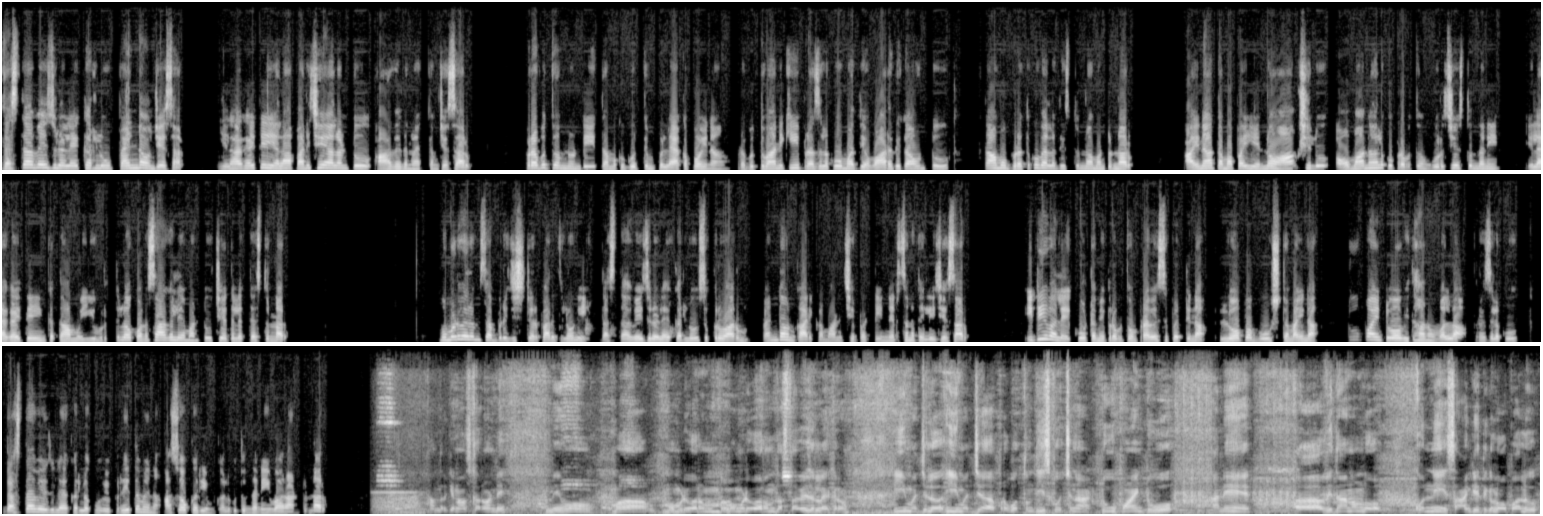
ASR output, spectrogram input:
దస్తావేజుల లేఖర్లు pen down చేశారు. ఇలాగైతే ఎలా పనిచేయాలంటూ ఆవేదన వ్యక్తం చేశారు. ప్రభుత్వం నుండి తమకు గుర్తింపు లేకపోయినా ప్రభుత్వానికి ప్రజలకు మధ్య వారధిగా ఉంటూ తాము బ్రతుకు వెల్లదీస్తున్నామంటున్నారు. అయినా తమపై ఎన్నో ఆంక్షలు అవమానాలకు ప్రభుత్వం గురి చేస్తుందని ఇలాగైతే ఇంకా తాము ఈ వృత్తిలో కొనసాగలేమంటూ చేతులెత్తేస్తున్నారు. ముమ్మడివరం సబ్ రిజిస్టర్ పరిధిలోని దస్తావేజుల లేఖర్లు శుక్రవారం పెన్ డౌన్ కార్యక్రమాన్ని చేపట్టి నిరసన తెలియజేశారు. ఇటీవలే కూటమి ప్రభుత్వం ప్రవేశపెట్టిన లోపభూష్టమైన టూ పాయింట్ ఓ విధానం వల్ల ప్రజలకు దస్తావేజు లేఖర్లకు విపరీతమైన అసౌకర్యం కలుగుతుందని వారు అంటున్నారు. అందరికీ నమస్కారం అండి. మేము మా ముమ్మడివారం ముమ్మడివారం దస్తావేజుల లేఖరం ఈ మధ్యలో ఈ మధ్య ప్రభుత్వం తీసుకొచ్చిన టూ పాయింట్ ఓ అనే విధానంలో కొన్ని సాంకేతిక లోపాలు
